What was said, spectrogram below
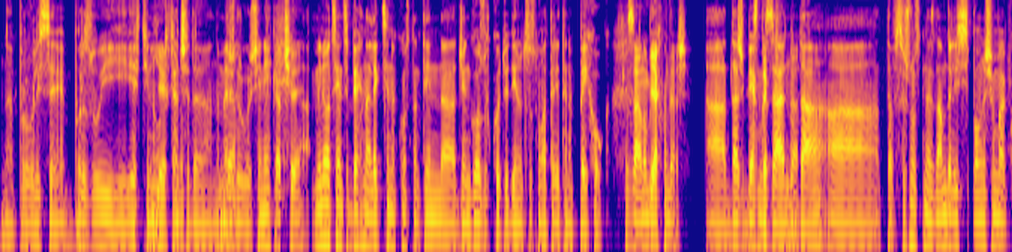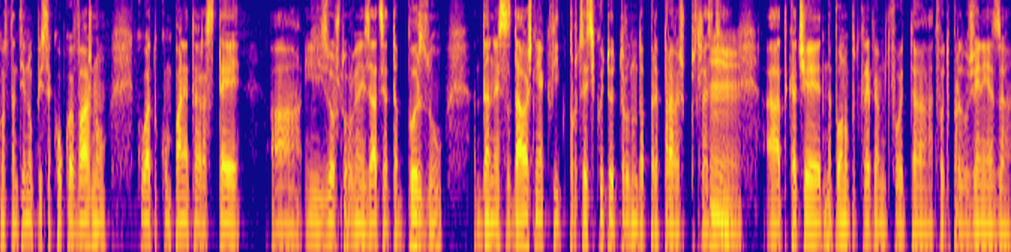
да, провали се бързо и ефтино, и ефтино. така че да намериш да. друго решение. Така, че... Миналата седмица бях на лекция на Константин Дженгозов, който е един от основателите на Payhawk. Заедно бяхме даже. А, даже бяхме Степ, заедно, да. да. А, та всъщност не знам дали си спомняш, ама Константин описа колко е важно, когато компанията расте, а, и изобщо организацията бързо, да не създаваш някакви процеси, които е трудно да преправяш последствие. Mm. А, така че напълно подкрепям твоята, твоето предложение за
